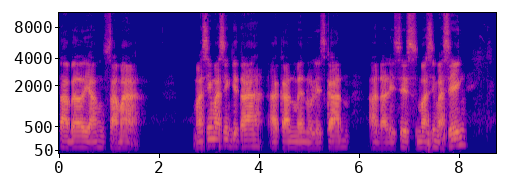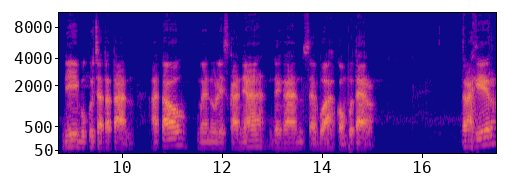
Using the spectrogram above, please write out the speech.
tabel yang sama. Masing-masing kita akan menuliskan analisis masing-masing di buku catatan atau menuliskannya dengan sebuah komputer. Terakhir,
